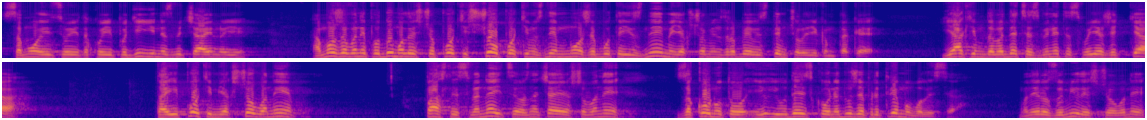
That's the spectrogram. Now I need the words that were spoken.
самої цієї такої події незвичайної. А може вони подумали, що потім, що потім з ним може бути і з ними, якщо він зробив із тим чоловіком таке? Як їм доведеться змінити своє життя? Та і потім, якщо вони пасли свиней, це означає, що вони закону і- іудейського не дуже притримувалися. Вони розуміли, що вони,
